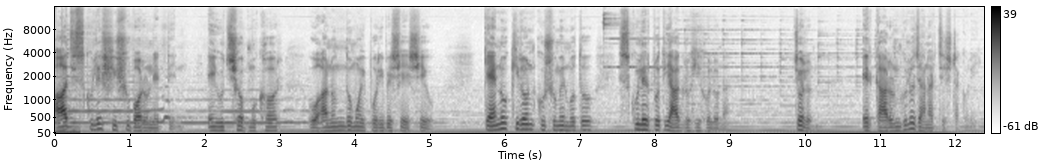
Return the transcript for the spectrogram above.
আজ স্কুলে শিশু বরণের দিন। এই উৎসব মুখর ও আনন্দময় পরিবেশে এসেও কেন কিরণ কুসুমের মতো স্কুলের প্রতি আগ্রহী হলো না? চলুন, এর কারণগুলো জানার চেষ্টা করি।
